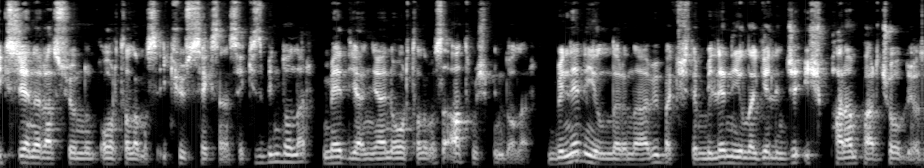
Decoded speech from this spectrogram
X jenerasyonunun ortalaması 288 bin dolar. Medyan yani ortalaması 60 bin dolar. Millennial'ların abi bak işte millennial'a gelince iş paramparça oluyor.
